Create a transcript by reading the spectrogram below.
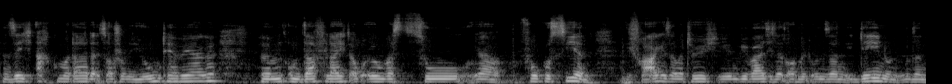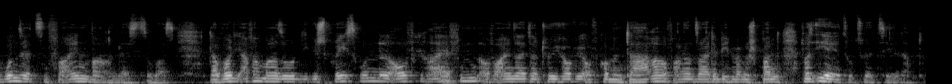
dann sehe ich, ach, guck mal da, da ist auch schon eine Jugendherberge, ähm, um da vielleicht auch irgendwas zu ja, fokussieren. Die Frage ist aber natürlich, inwieweit sich das auch mit unseren Ideen und unseren Grundsätzen vereinbaren lässt, sowas. Da wollte ich einfach mal so die Gesprächsrunde aufgreifen. Auf einer Seite natürlich hoffe ich auf Kommentare, auf der anderen Seite bin ich mal gespannt, was ihr jetzt so zu erzählen habt.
